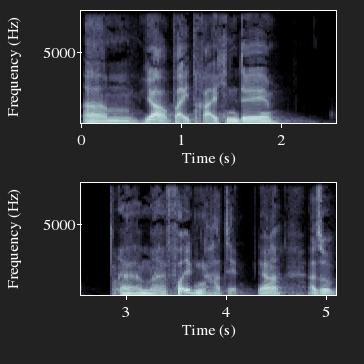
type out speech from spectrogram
ähm, ja weitreichende ähm, Folgen hatte. Ja, also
